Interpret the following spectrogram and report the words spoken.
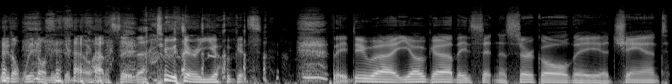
We don't, we don't need to know how to say that. do their yogas. they do uh, yoga. They sit in a circle. They uh, chant.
